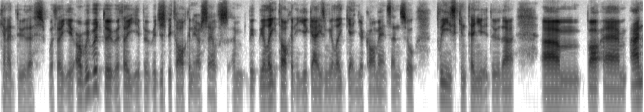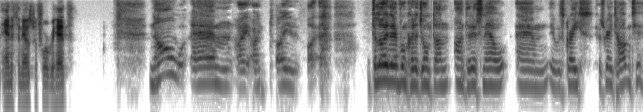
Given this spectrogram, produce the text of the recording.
kind of do this without you, or we would do it without you, but we'd just be talking to ourselves. And we, we like talking to you guys, and we like getting your comments in. So please continue to do that. Um, but um, and anything else before we head? No, um, I, I, I, I delighted everyone could have jumped on onto this now. Um, it was great. It was great talking to you.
